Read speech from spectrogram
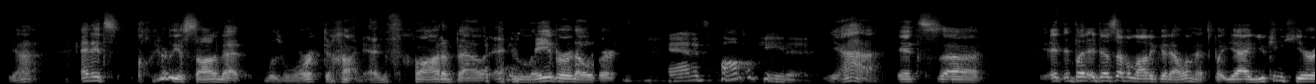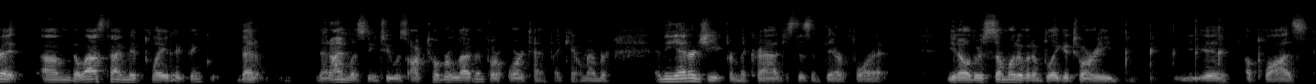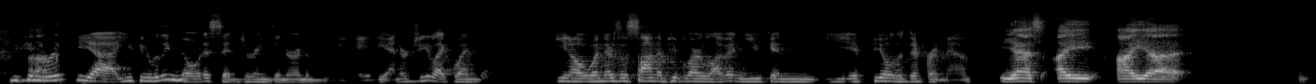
yeah and it's clearly a song that was worked on and thought about and labored over And it's complicated. yeah it's uh it, but it does have a lot of good elements but yeah you can hear it um the last time it played i think that that i'm listening to was october 11th or, or 10th i can't remember and the energy from the crowd just isn't there for it you know there's somewhat of an obligatory eh, applause You can Uh, really, uh, you can really notice it during dinner in a movie. Hey, the energy, like when, you know, when there's a song that people are loving, you can, it feels different, man. yes i i uh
